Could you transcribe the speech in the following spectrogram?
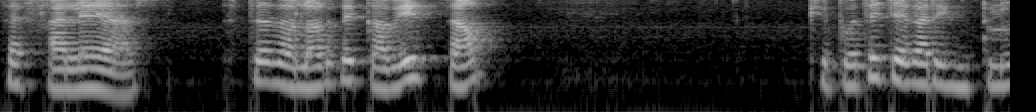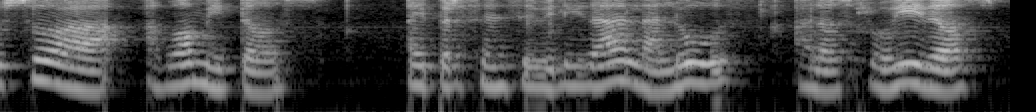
cefaleas, este dolor de cabeza que puede llegar incluso a, vómitos, a hipersensibilidad a la luz, a los ruidos.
